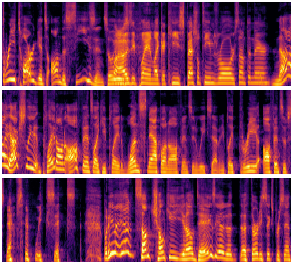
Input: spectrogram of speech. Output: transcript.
three targets on the season. So he Wow, was, is he playing like a key special teams role or something there? No, he actually played on offense. Like he played one snap on offense in week seven. He played three offensive snaps in week six. But he, had some chunky, you know, days. He had a, a 36%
